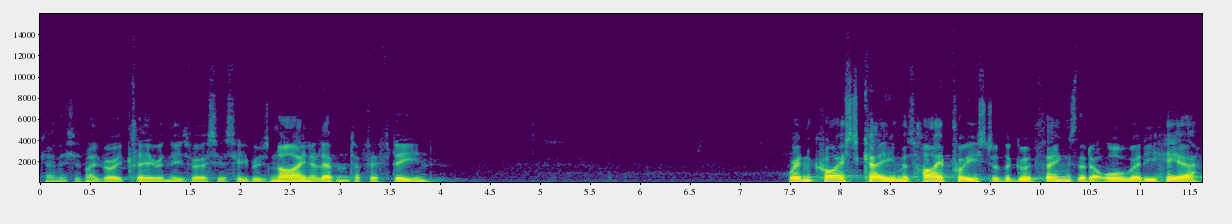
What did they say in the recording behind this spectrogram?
Again, this is made very clear in these verses Hebrews 9 11 to 15. When Christ came as high priest of the good things that are already here,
